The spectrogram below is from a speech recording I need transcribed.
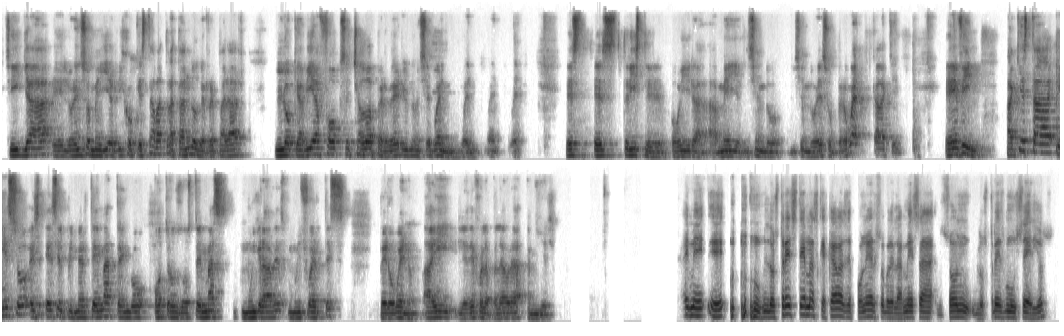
Sí, ya eh, Lorenzo Meyer dijo que estaba tratando de reparar lo que había Fox echado a perder y uno dice, bueno, bueno, bueno, bueno. Es, es triste oír a, a, Meyer diciendo, diciendo eso, pero bueno, cada quien. En fin, aquí está eso, es, es el primer tema. Tengo otros dos temas muy graves, muy fuertes, pero bueno, ahí le dejo la palabra a Miguel. Jaime, eh, los tres temas que acabas de poner sobre la mesa son los tres muy serios.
